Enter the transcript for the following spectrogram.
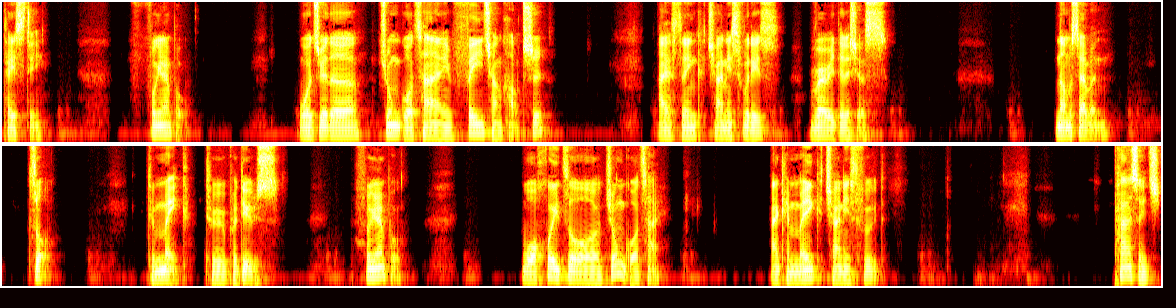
tasty. For example, 我觉得 中国菜非常好吃。I think Chinese food is very delicious. Number seven, 做 to make, to produce. For example, 我会做中国菜。I can make Chinese food. Passage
